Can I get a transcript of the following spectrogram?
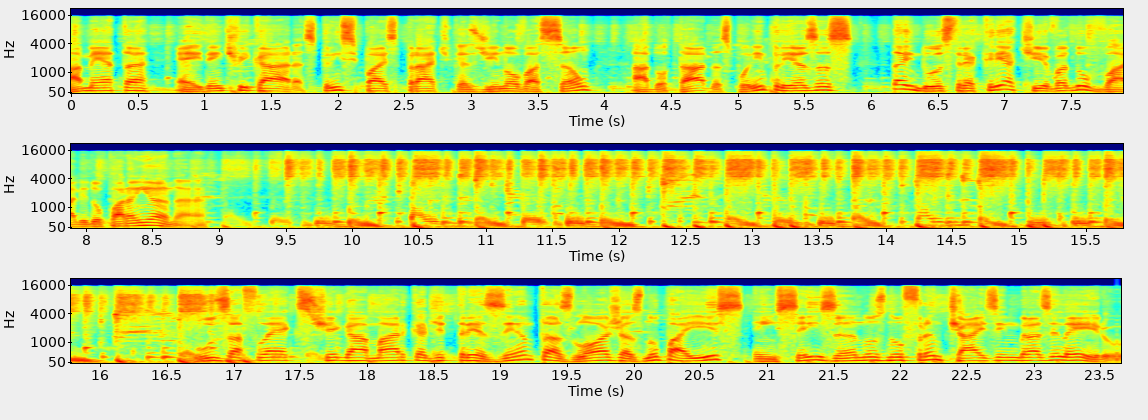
A meta é identificar as principais práticas de inovação adotadas por empresas da indústria criativa do Vale do Paranhana. Usaflex chega à marca de 300 lojas no país em seis anos no franchising brasileiro.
